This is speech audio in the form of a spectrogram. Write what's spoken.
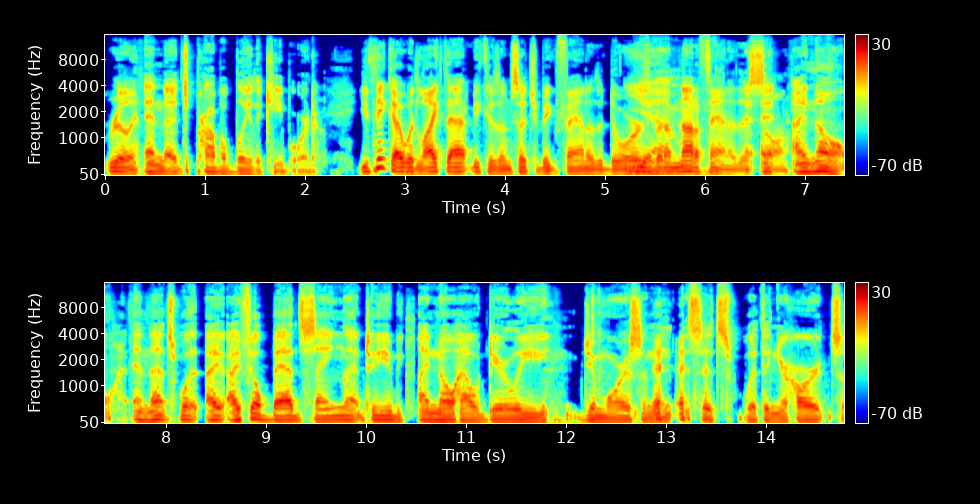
really and it's probably the keyboard. you think i would like that because i'm such a big fan of the doors Yeah. but i'm not a fan of this song I, know, and that's what I, I feel bad saying that to you. Because I know how dearly Jim Morrison sits within your heart. So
